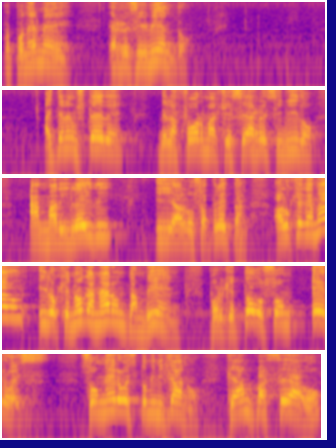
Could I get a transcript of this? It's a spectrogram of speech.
pues ponerme el recibimiento. Ahí tienen ustedes de la forma que se ha recibido a Marilady y a los atletas, a los que ganaron y los que no ganaron también, porque todos son héroes, son héroes dominicanos que han paseado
